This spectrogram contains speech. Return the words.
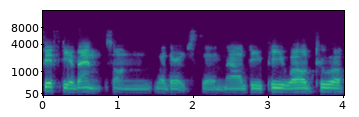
50 events on whether it's the now DP World Tour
